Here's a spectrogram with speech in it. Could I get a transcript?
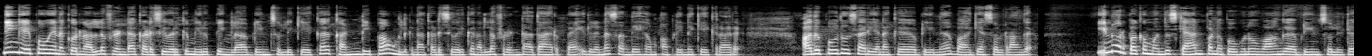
நீங்கள் எப்போவும் எனக்கு ஒரு நல்ல ஃப்ரெண்டாக கடைசி வரைக்கும் இருப்பீங்களா? அப்படின்னு சொல்லி கேட்க கண்டிப்பாக உங்களுக்கு நான் கடைசி வரைக்கும் நல்ல ஃப்ரெண்டாக தான் இருப்பேன். இதில் என்ன சந்தேகம்? அப்படின்னு கேட்குறாரு அது போதும் சார் எனக்கு அப்படின்னு பாக்யா சொல்கிறாங்க இன்னொரு பக்கம் வந்து ஸ்கேன் பண்ண போகணும் வாங்க அப்படின்னு சொல்லிட்டு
